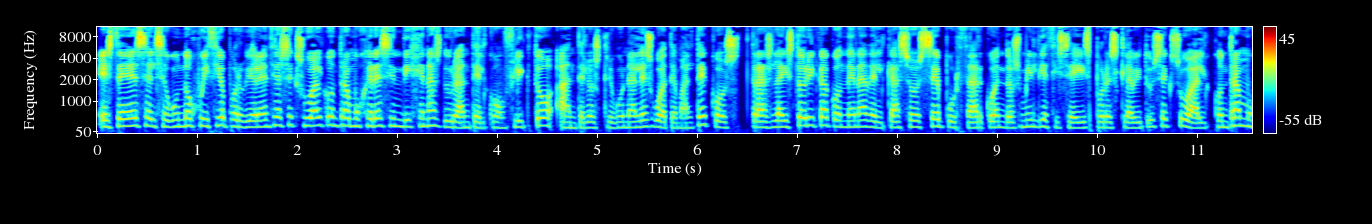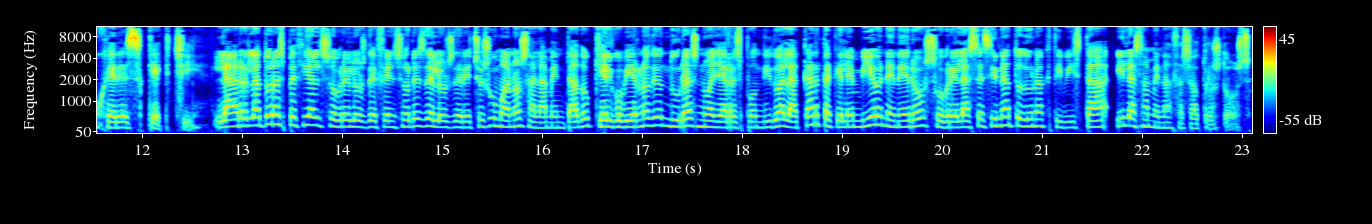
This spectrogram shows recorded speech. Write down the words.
Este es el segundo juicio por violencia sexual contra mujeres indígenas durante el conflicto ante los tribunales guatemaltecos, tras la histórica condena del caso Sepurzarco en 2016 por esclavitud sexual contra mujeres quechí. La relatora especial sobre los defensores de los derechos humanos ha lamentado que el gobierno de Honduras no haya respondido a la carta que le envió en enero sobre el asesinato de un activista y las amenazas a otros dos.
